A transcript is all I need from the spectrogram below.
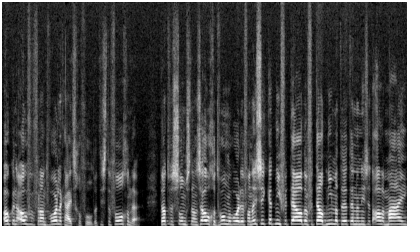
Ook een oververantwoordelijkheidsgevoel, dat is de volgende. Dat we soms dan zo gedwongen worden van, als ik het niet vertel, dan vertelt niemand het en dan is het allemaal,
